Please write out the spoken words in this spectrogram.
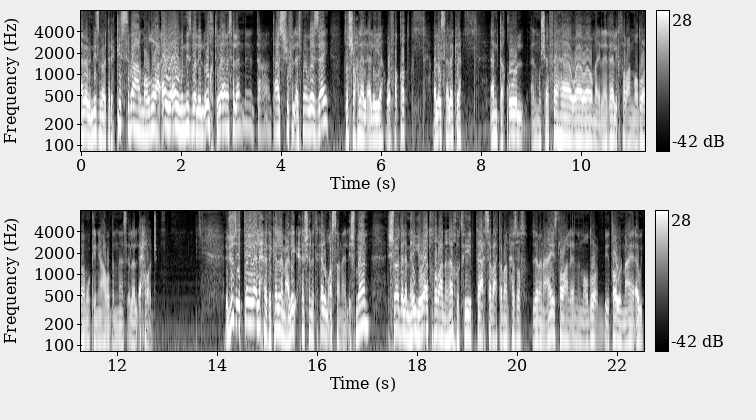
أما بالنسبة ما تركزش بقى على الموضوع قوي قوي بالنسبة للأخت بقى مثلا أنت أنت عايز تشوف الإشمام جاية إزاي؟ تشرح لها الآلية وفقط. وليس لك أن تقول المشافهة وما إلى ذلك. طبعا الموضوع ده ممكن يعرض الناس إلى الإحراج. الجزء الثاني بقى اللي إحنا نتكلم عليه إحنا عشان نتكلم أصلا عن الإشمام. الإشمام ده لما يجي وقته طبعا أنا هاخد فيه بتاع سبع ثمان حصص زي ما أنا عايز طبعا لأن الموضوع بيطول معايا قوي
